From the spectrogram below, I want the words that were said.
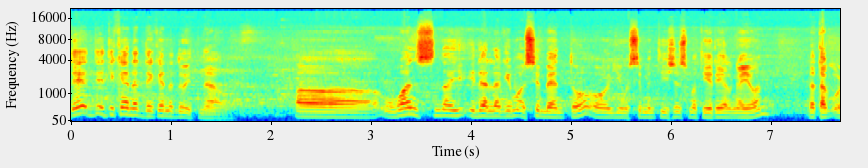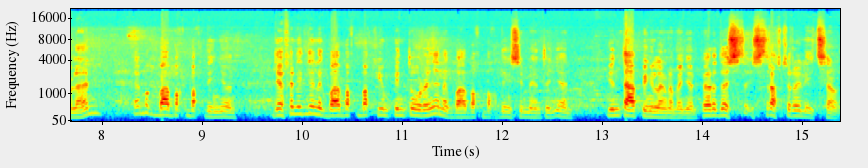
they, they, they, cannot, they cannot do it now. Uh, once na ilalagay mo ang semento o yung cementitious material ngayon na tag-ulan, eh magbabakbak din yun. Definitely nagbabakbak yung pintura niya, nagbabakbak din yung semento niyan. Yung topping lang naman yun. Pero the, structurally, it's sound.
